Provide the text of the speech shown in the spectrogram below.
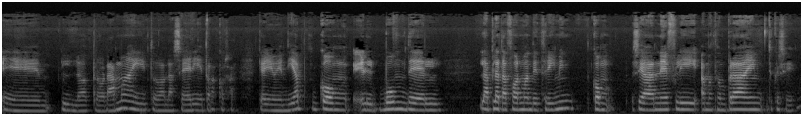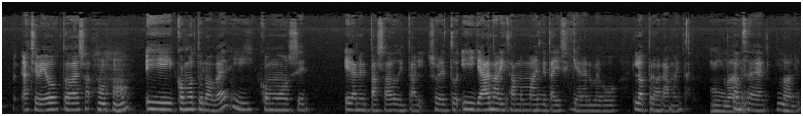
Eh, los programas y todas las series y todas las cosas que hay hoy en día con el boom de las plataformas de streaming, como sea Netflix, Amazon Prime, yo qué sé, HBO, todas esas. Ujú. y cómo tú lo ves y cómo se era en el pasado y tal sobre todo y ya analizamos más en detalle si quieres luego los programas y tal Vale, entonces vale.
